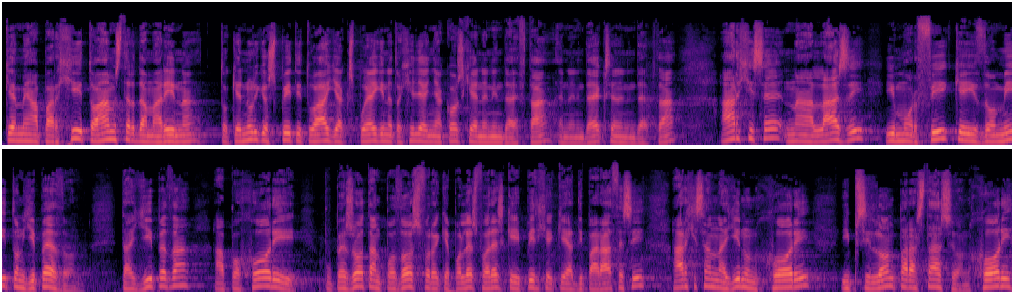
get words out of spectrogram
και με απαρχή το Άμστερντα Μαρίνα, το καινούργιο σπίτι του Άγιαξ που έγινε το 1997, 96-97, άρχισε να αλλάζει η μορφή και η δομή των γηπέδων. Τα γήπεδα από χώροι που πεζόταν ποδόσφαιρο και πολλές φορές και υπήρχε και αντιπαράθεση, άρχισαν να γίνουν χώροι υψηλών παραστάσεων, χώροι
